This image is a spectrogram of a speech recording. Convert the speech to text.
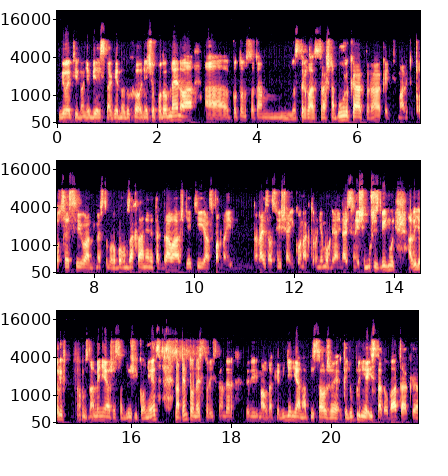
vyletí do nebies, tak jednoducho niečo podobné. No a, a potom sa tam strhla strašná búrka, ktorá keď mali tú procesiu, aby mesto bolo Bohom zachránené, tak brala až deti a spadla im najzasnejšia ikona, ktorú nemohli ani najsilnejší muži zdvihnúť a videli v tom znamenia, že sa blíži koniec. Na tento Nestor Iskander tedy mal také videnie a napísal, že keď uplynie istá doba, tak e,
